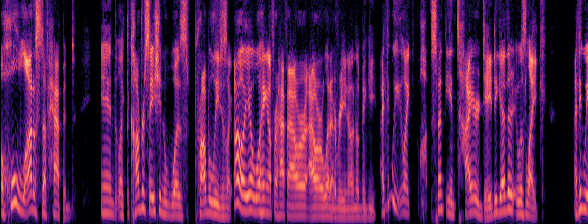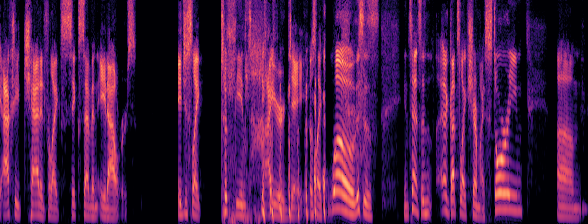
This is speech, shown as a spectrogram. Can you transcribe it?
a whole lot of stuff happened. and like the conversation was probably just like oh yeah we'll hang out for half hour hour mm-hmm. whatever you know no biggie i think we like spent the entire day together it was like i think we actually chatted for like six seven eight hours it just like took the entire day i was like whoa this is intense and i got to like share my story um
